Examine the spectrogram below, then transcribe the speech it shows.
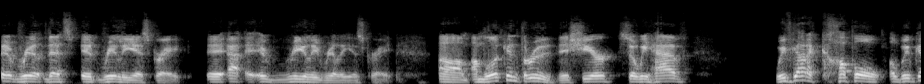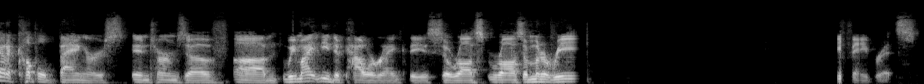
It really that's it really is great. It, it really really is great. Um, I'm looking through this year, so we have we've got a couple we've got a couple bangers in terms of um, we might need to power rank these. So Ross Ross, I'm going to read favorites.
